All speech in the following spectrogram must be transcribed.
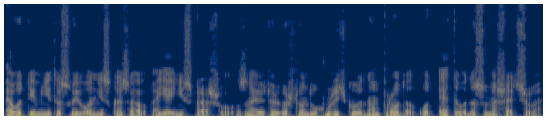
А вот имени-то своего он не сказал, а я и не спрашивал. Знаю только, что он двух мужичков нам продал. Вот этого до сумасшедшего.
